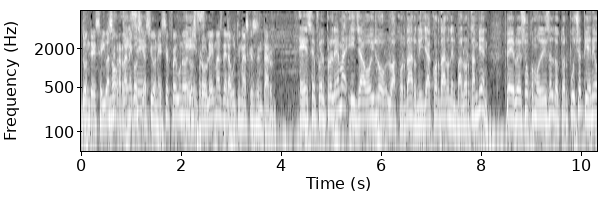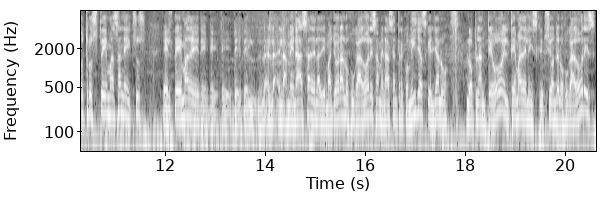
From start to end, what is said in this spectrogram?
donde se iba a cerrar no, la negociación. Ese fue uno de los problemas de la última vez que se sentaron. Ese fue el problema y ya hoy lo, lo, acordaron y ya acordaron el valor también. Pero eso, como dice el doctor Pucha, tiene otros temas anexos. El tema de, de, de, de la, la, amenaza de la de mayor a los jugadores, amenaza entre comillas, que él ya lo, lo planteó, el tema de la inscripción de los jugadores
